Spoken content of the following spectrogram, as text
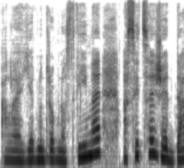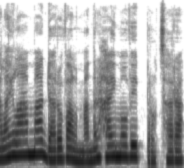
Ale jednu drobnost víme, a sice, že Dalajláma daroval Mannerheimovi pro cara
